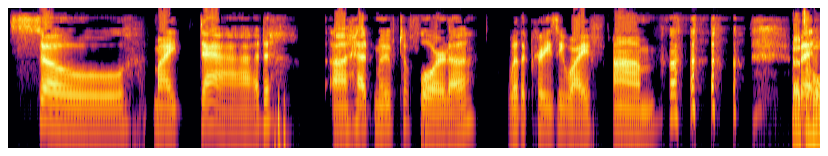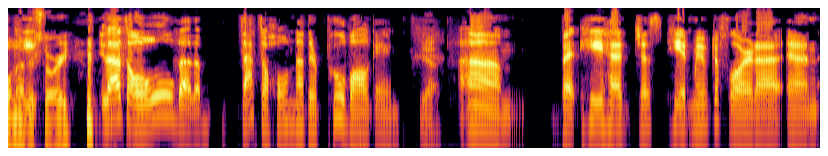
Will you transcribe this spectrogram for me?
So my dad uh, had moved to Florida with a crazy wife. Um, that's a whole nother he, story. that's a whole nother. That's a whole nother pool ball game. Yeah. Um, but he had just he had moved to Florida, and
